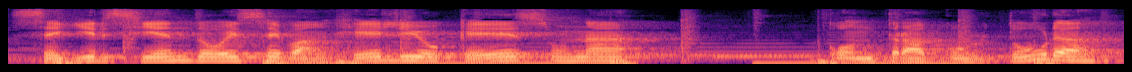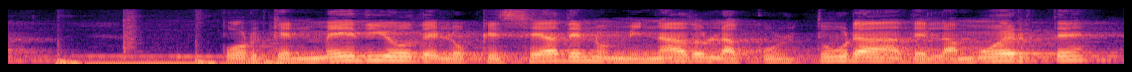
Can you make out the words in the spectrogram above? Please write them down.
seguir siendo ese evangelio que es una contracultura, porque en medio de lo que se ha denominado la cultura de la muerte,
